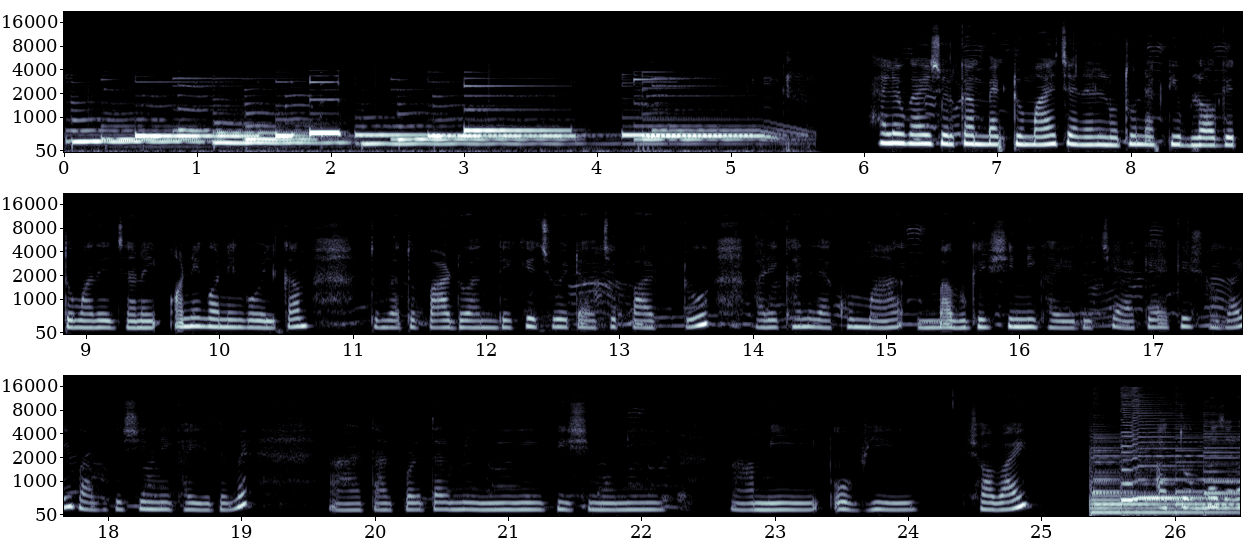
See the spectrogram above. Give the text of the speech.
Hello guys welcome back to my channel নতুন একটি ব্লগে তোমাদের জানাই অনেক অনেক ওয়েলকাম তোমরা তো পার্ট ওয়ান দেখেছ, এটা হচ্ছে পার্ট টু আর এখানে দেখো মা বাবুকে সিন্নি খাইয়ে দিচ্ছে। একে একে সবাই বাবুকে সিন্নি খাইয়ে দেবে। আর তারপরে তার মিমি, পিসিমণি, আমি, অভি, সবাই। আর তোমরা যারা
